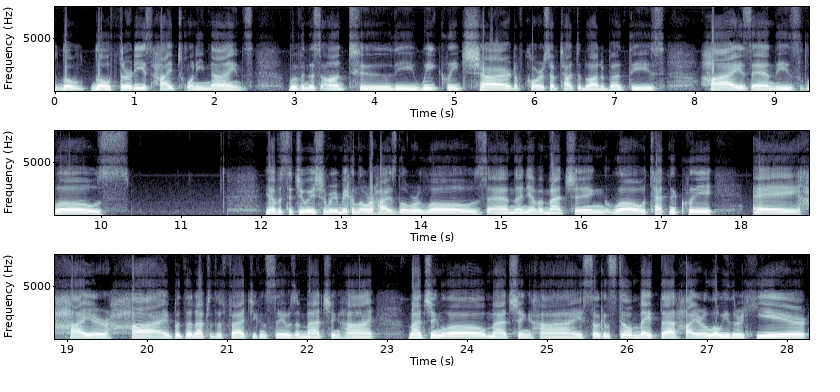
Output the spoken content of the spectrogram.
low low 30s high 29s moving this on to the weekly chart of course I've talked a lot about these highs and these lows. You have a situation where you're making lower highs lower lows and then you have a matching low. Technically a higher high, but then after the fact, you can say it was a matching high, matching low, matching high. So it can still make that higher low either here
